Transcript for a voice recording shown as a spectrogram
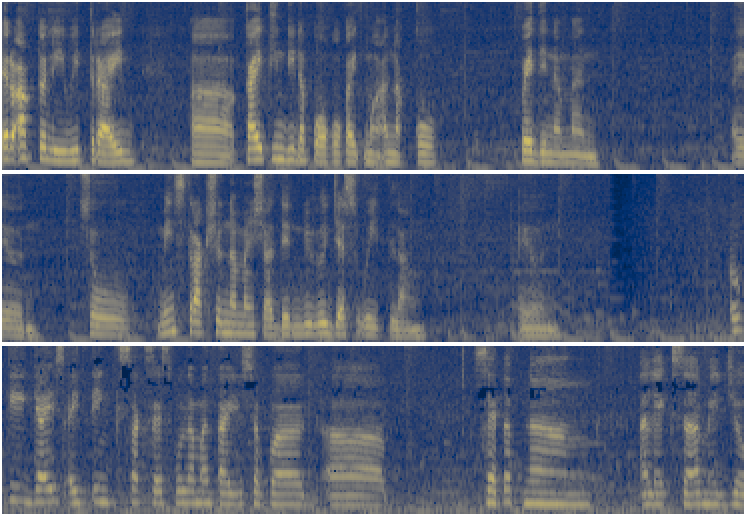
Pero actually, we tried, uh, kahit hindi na po ako, kahit mga anak ko, pwede naman. Ayun. So, may instruction naman siya, then we will just wait lang. Ayun. Okay guys, I think successful naman tayo sa pag uh, setup ng Alexa. Medyo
